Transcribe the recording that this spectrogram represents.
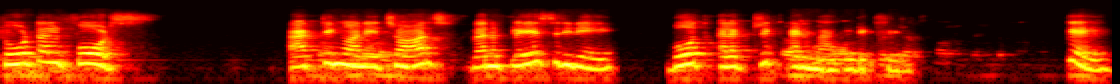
total force acting on a charge when placed in a both electric and magnetic field. Okay,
